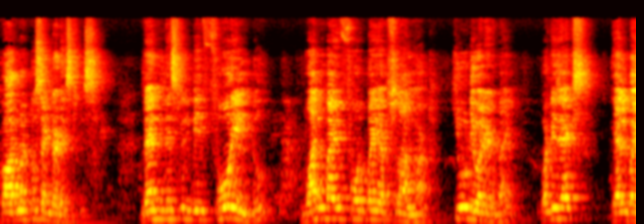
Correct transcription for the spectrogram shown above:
corner to center distance. Then this will be 4 into 1 by 4 pi epsilon naught q divided by what is x? L by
